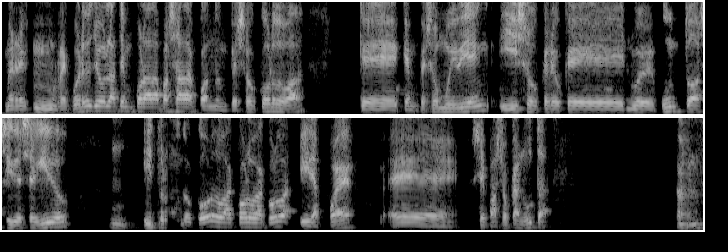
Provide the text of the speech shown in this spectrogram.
Me re- mm, recuerdo yo la temporada pasada cuando empezó Córdoba, que, que empezó muy bien y hizo creo que nueve puntos así de seguido. Mm. Y todo el mundo Córdoba, Córdoba, Córdoba. Y después eh, se pasó Canuta. Bueno.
